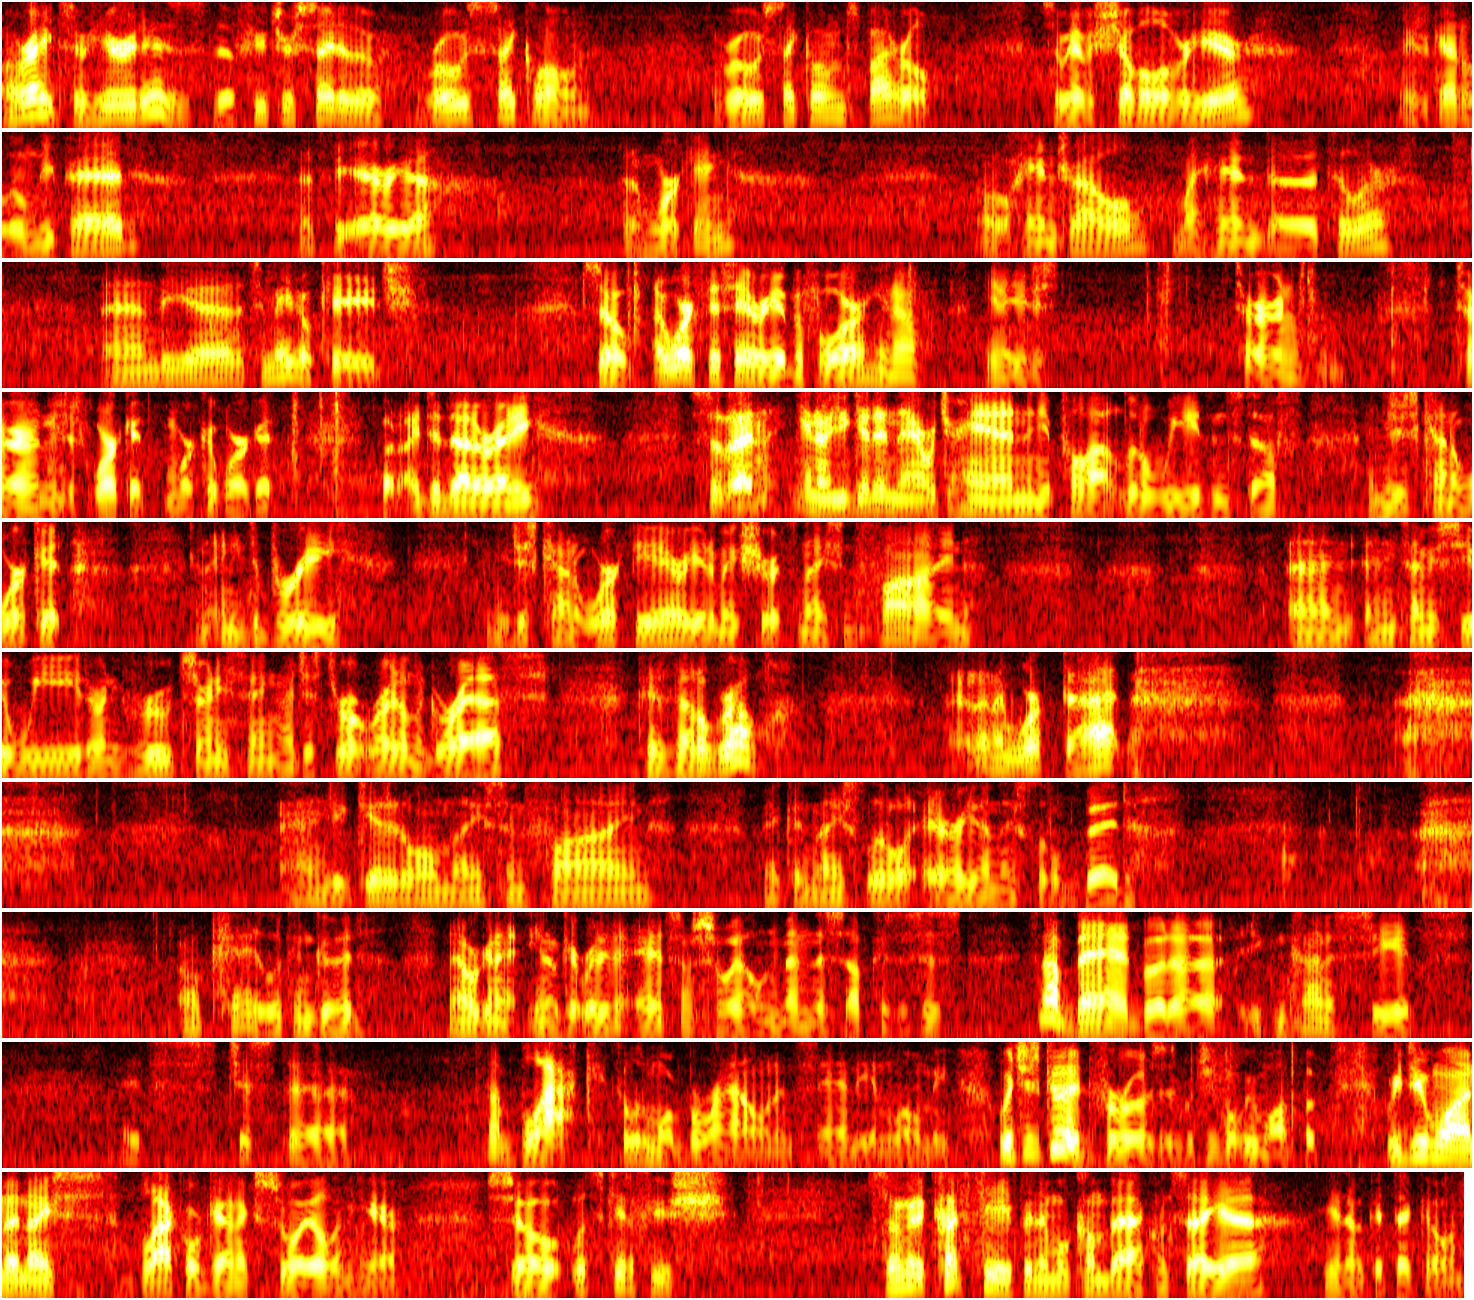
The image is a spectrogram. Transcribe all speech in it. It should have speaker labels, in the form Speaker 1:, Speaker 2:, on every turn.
Speaker 1: Alright, so here it is, the future site of the Rose Cyclone. The Rose Cyclone Spiral. So we have a shovel over here. We've got a little knee pad. That's the area that I'm working. A little hand trowel, my hand uh, tiller, and the, uh, the tomato cage. So I worked this area before, you know, you know, you just turn, turn and just work it and work it, work it. But I did that already. So then, you know, you get in there with your hand and you pull out little weeds and stuff and you just kind of work it and any debris and you just kind of work the area to make sure it's nice and fine. And anytime you see a weed or any roots or anything, I just throw it right on the grass because that'll grow. And then I work that. You get it all nice and fine make a nice little area a nice little bed okay looking good now we're gonna you know get ready to add some soil and mend this up because this is it's not bad but uh, you can kind of see it's it's just uh, it's not black. It's a little more brown and sandy and loamy, which is good for roses, which is what we want. But we do want a nice black organic soil in here. So let's get a few so I'm going to cut tape and then we'll come back once I, uh, you know, get that going.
